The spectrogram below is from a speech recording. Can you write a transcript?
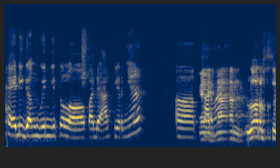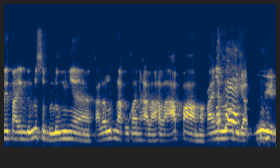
kayak digangguin gitu loh. Pada akhirnya eh, Eh, karena kan, lu harus ceritain dulu sebelumnya. Kalau lu melakukan hal-hal apa, makanya lu Oke. digangguin.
